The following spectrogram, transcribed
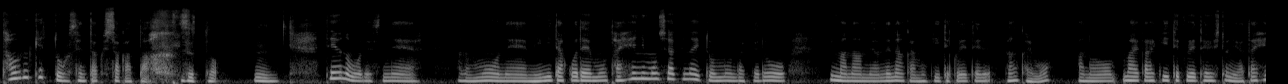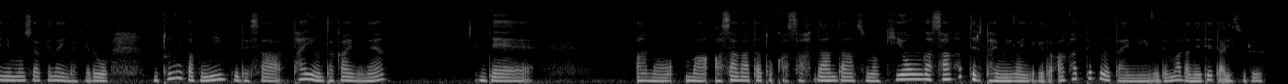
タオルケットを洗濯したかった。ずっと。うん、っていうのもですねあのもうね耳たこでもう大変に申し訳ないと思うんだけど今何名をね何回も聞いてくれてる。何回も？あの前から聞いてくれてる人には大変に申し訳ないんだけどもうとにかく妊婦でさ体温高いのね。であのまあ朝方とかさだんだんその気温が下がってるタイミングがいいんだけど上がってくるタイミングでまだ寝てたりする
